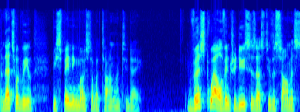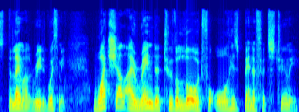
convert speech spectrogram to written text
And that's what we'll be spending most of our time on today. Verse 12 introduces us to the psalmist's dilemma. Read it with me. What shall I render to the Lord for all his benefits to me?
